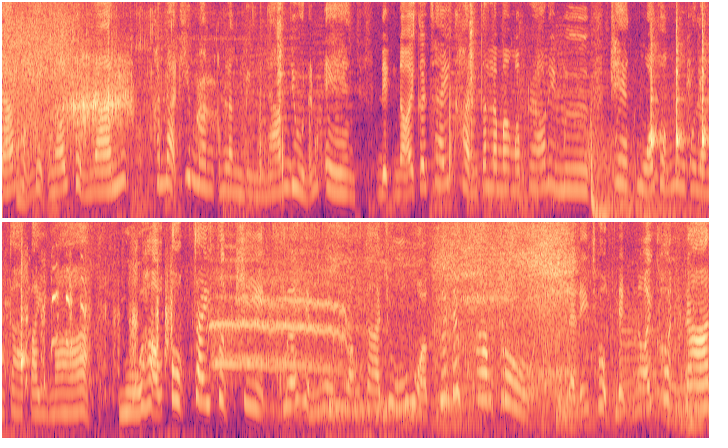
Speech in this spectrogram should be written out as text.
น้ำของเด็กน้อยคนนั้น ณะที่มันกำลังดื่มน้ำอยู่นั่นเอง เด็กน้อยก็ใช้ขันกระมังมะพร้าวในมือ เคกหัวของงูพลองกาไปมา งูเห่าตกใจสุดขีด เมื่อเห็นงูพลองกาชูหัวขึ้นด้วยความโกรธ และได้ฉกเด็กน้อยคนนั้น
